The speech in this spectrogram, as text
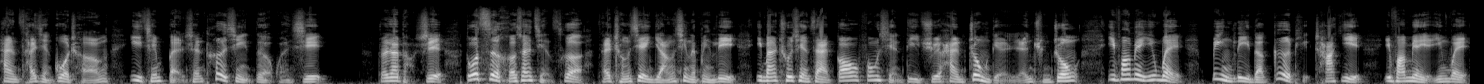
和裁剪过程、疫情本身特性都有关系。专家表示，多次核酸检测才呈现阳性的病例，一般出现在高风险地区和重点人群中。一方面，因为病例的个体差异；一方面，也因为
